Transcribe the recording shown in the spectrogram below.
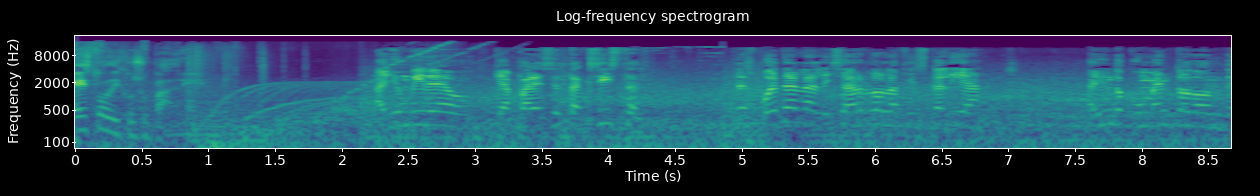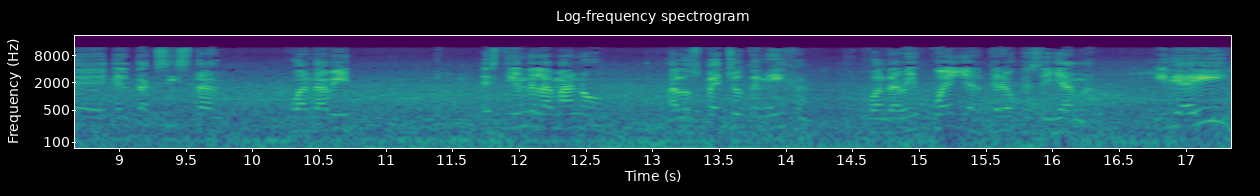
Esto dijo su padre. Hay un video que aparece el taxista. Después de analizarlo la fiscalía, hay un documento donde el taxista, Juan David, extiende la mano a los pechos de mi hija. Juan David Cuellar creo que se llama. Y de ahí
